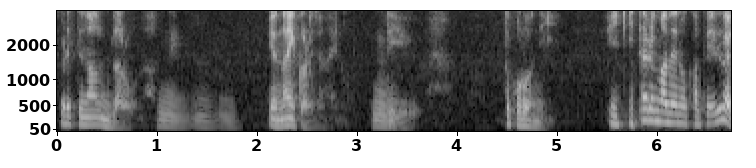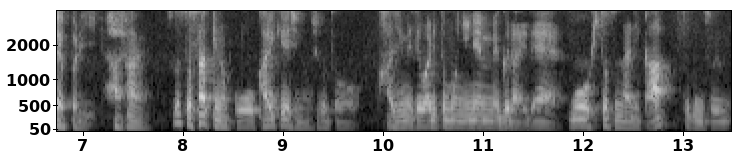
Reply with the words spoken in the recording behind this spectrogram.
それってなんでだろうな、いうんうんや、ないからじゃないのうん。っていうところに、い至るまでの過程ではやっぱり、はい。はい。そうするとさっきのこう会計士のお仕事を始めて割ともう2年目ぐらいでもう一つ何か特にそういう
